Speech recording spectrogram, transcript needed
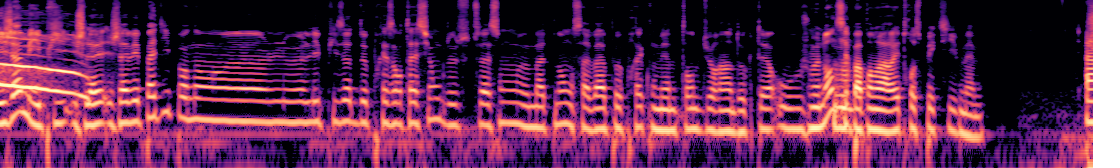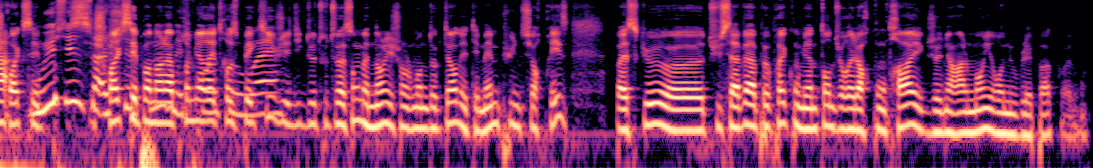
Déjà, mais puis je l'a- je l'avais pas dit pendant euh, l'épisode de présentation que de toute façon, euh, maintenant, on savait à peu près combien de temps durait un docteur. Ou je me demande, c'est pas pendant la rétrospective même. Je Ah. crois que c'est Oui, pendant plus, la première rétrospective, ouais. j'ai dit que de toute façon, maintenant, les changements de docteur n'étaient même plus une surprise parce que euh, tu savais à peu près combien de temps durait leur contrat et que généralement, ils renouvelaient pas. Quoi, donc,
